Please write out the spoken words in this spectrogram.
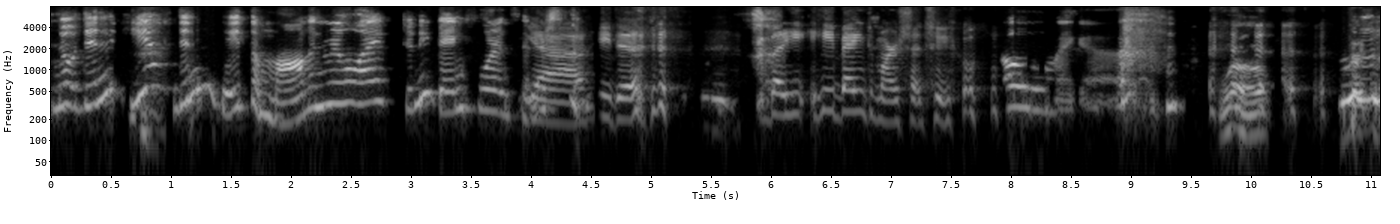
no, didn't he? Didn't he date the mom in real life? Didn't he bang Florence Yeah, he did. But he, he banged Marsha too. Oh my god! well, Peggy,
